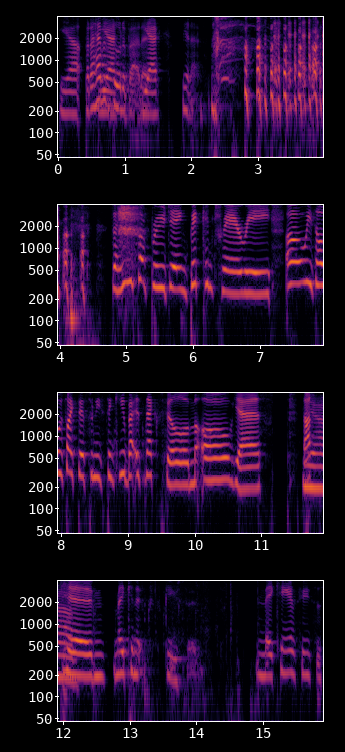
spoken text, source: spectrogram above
Yeah, but I haven't yes, thought about it. Yes, you know. So he's sort of brooding, bit contrary. Oh, he's always like this when he's thinking about his next film. Oh, yes, that's yeah. him. Making excuses. Making excuses.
